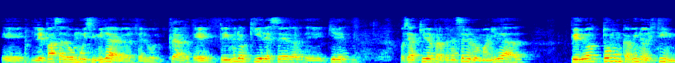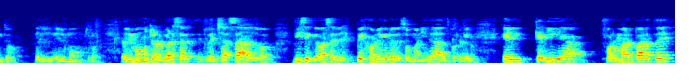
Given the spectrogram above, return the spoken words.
eh, le pasa algo muy similar a lo del Hellboy. Claro. Eh, primero quiere ser, eh, quiere, o sea, quiere pertenecer a la humanidad, pero toma un camino distinto el, el monstruo. El monstruo al verse rechazado dice que va a ser el espejo negro de esa humanidad, porque Claro. él quería formar parte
